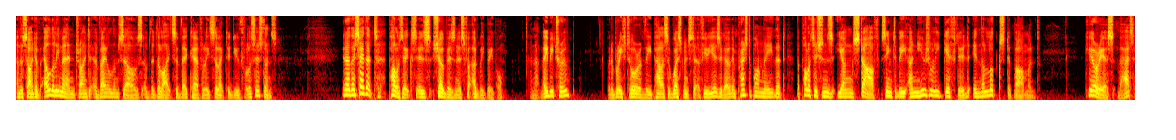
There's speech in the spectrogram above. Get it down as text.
and the sight of elderly men trying to avail themselves of the delights of their carefully selected youthful assistants. You know, they say that politics is show business for ugly people, and that may be true, but a brief tour of the Palace of Westminster a few years ago impressed upon me that the politicians' young staff seem to be unusually gifted in the looks department. Curious, that.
